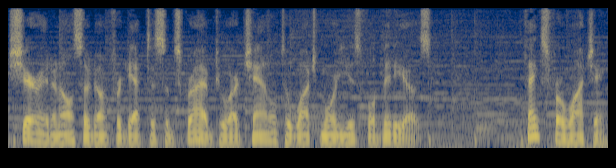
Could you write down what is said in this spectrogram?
share it and also don't forget to subscribe to our channel to watch more useful videos. Thanks for watching.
